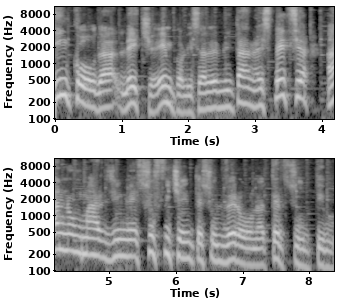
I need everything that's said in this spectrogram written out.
In coda Lecce, Empoli, Salernitana e Spezia hanno un margine sufficiente sul Verona, terzultimo.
